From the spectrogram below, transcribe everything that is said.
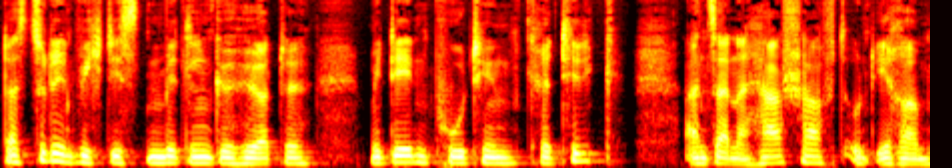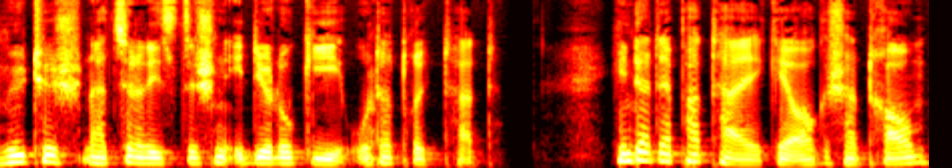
das zu den wichtigsten Mitteln gehörte, mit denen Putin Kritik an seiner Herrschaft und ihrer mythisch-nationalistischen Ideologie unterdrückt hat. Hinter der Partei Georgischer Traum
